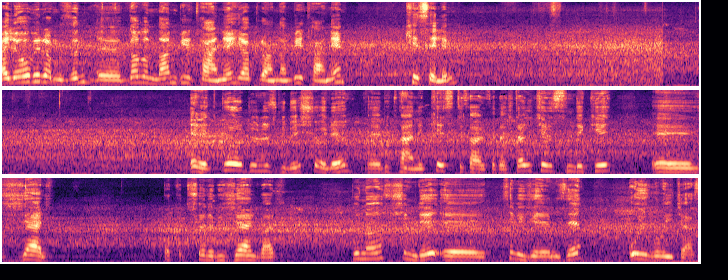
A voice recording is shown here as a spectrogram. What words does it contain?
aloe veramızın e, dalından bir tane, yaprağından bir tane keselim. Evet gördüğünüz gibi şöyle e, bir tane kestik arkadaşlar. İçerisindeki e, jel. Bakın şöyle bir jel var. Bunu şimdi e, sivilcelerimize uygulayacağız.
